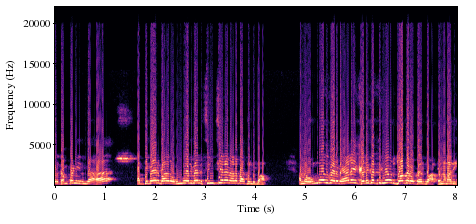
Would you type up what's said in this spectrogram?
ஒரு கம்பெனி இருந்தா பத்து பேர் பாரு ஒன்பது பேர் சின்சியரா வேலை பார்த்துட்டு இருப்பான். அந்த ஒன்பது பேர் வேலையை கெடுக்கிறதுக்குனே ஒரு ஜோக்கர் ஒருத்தன் இருப்பான் என்ன மாதிரி?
